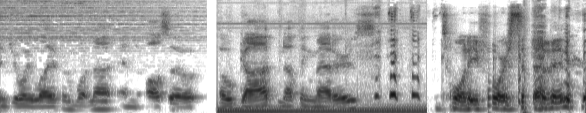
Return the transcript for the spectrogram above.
enjoy life and whatnot, and also oh god, nothing matters. Twenty four seven.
